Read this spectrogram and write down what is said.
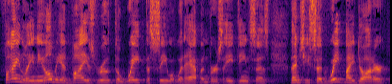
Finally, Naomi advised Ruth to wait to see what would happen. Verse 18 says, Then she said, Wait, my daughter,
